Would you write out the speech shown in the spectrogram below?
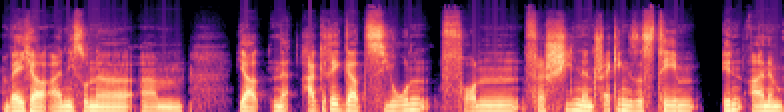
welcher eigentlich so eine ähm, ja, eine Aggregation von verschiedenen Tracking-Systemen in einem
